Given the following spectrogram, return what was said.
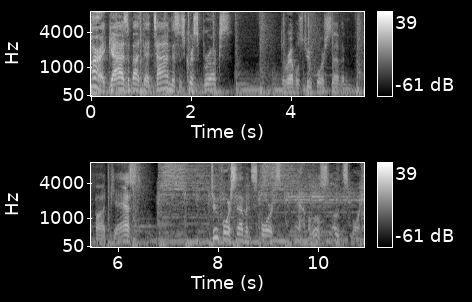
All right, guys, about that time. This is Chris Brooks, the Rebels 247 podcast. 247 Sports. Man, I'm a little slow this morning.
